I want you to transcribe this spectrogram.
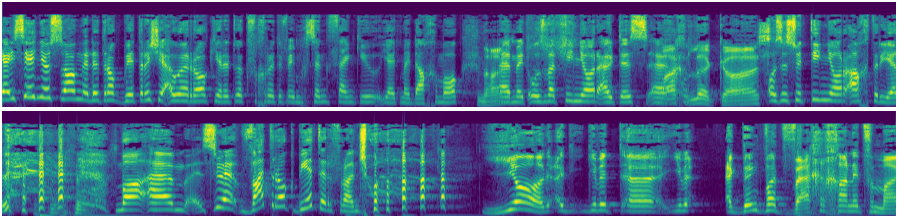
jy sê in jou sang dit raak beter as jy ouer raak. Jy het dit ook vir Groot FM gesing. Thank you. Jy het my dag gemaak. Nice. Uh, met ons wat 10 jaar oud is. Uh, Ag, geluk, guys. Ons is so 10 jaar agter julle. maar ehm um, so wat raak beter François? Ja, jy weet uh jy weet ek dink wat weggegaan het vir my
